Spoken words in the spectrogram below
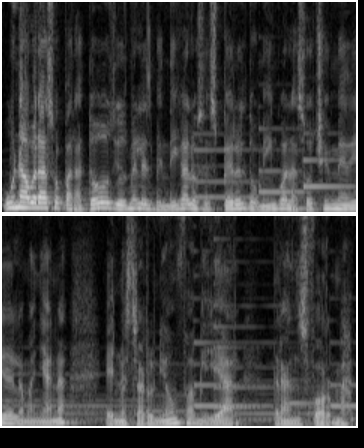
Un abrazo para todos, Dios me les bendiga, los espero el domingo a las ocho y media de la mañana en nuestra reunión familiar Transforma.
